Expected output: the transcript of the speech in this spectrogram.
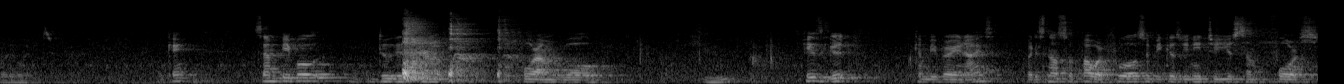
Body weight. Okay. Some people do this kind of forearm roll feels good, can be very nice, but it's not so powerful also because you need to use some force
